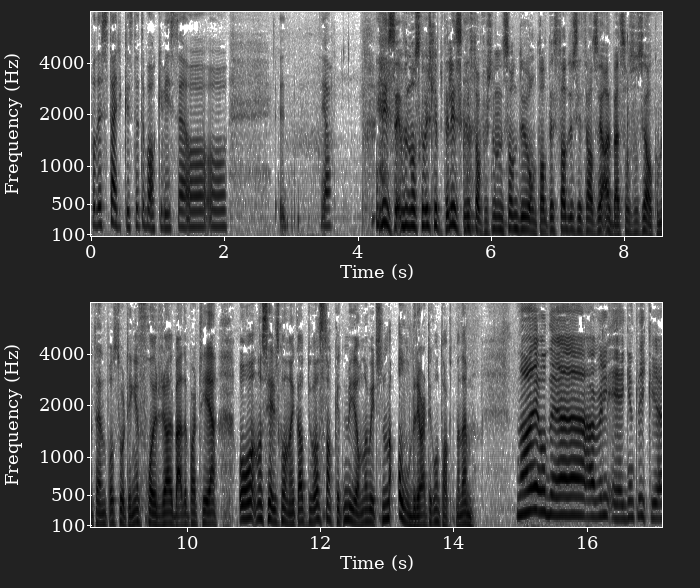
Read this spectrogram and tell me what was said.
på det sterkeste tilbakevise. og, og ja. Lise, nå skal vi slippe til Lise Christoffersen, som du omtalte i stad. Du sitter altså i arbeids- og sosialkomiteen på Stortinget for Arbeiderpartiet. Og nå sier Skolmek at du har snakket mye om Norwegian, men aldri vært i kontakt med dem. Nei, og det er vel egentlig ikke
